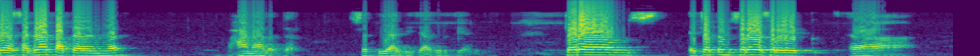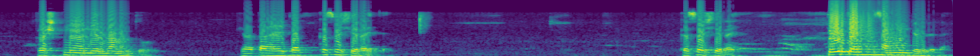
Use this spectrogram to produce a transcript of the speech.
या सगळ्या पातळ्यांवर भान आलं तर सती आली जागृती आली तर याच्यातून सरळ सरळ एक अं, प्रश्न निर्माण होतो की आता ह्याच्यात कसं शिरायचं? कसं शिरायचं? ते त्यांनी सांगून ठेवलेलं आहे.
